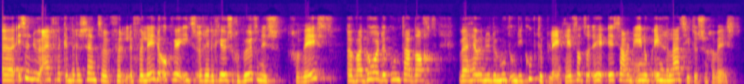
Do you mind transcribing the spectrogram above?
eh, Is er nu eigenlijk in de recente ver- verleden ook weer iets, een religieuze gebeurtenis geweest? eh, waardoor de Junta dacht: We hebben nu de moed om die coup te plegen. Heeft dat, is daar een één op één relatie tussen geweest?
